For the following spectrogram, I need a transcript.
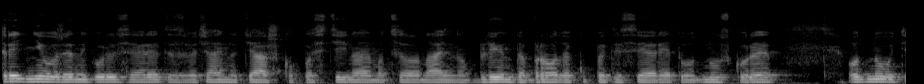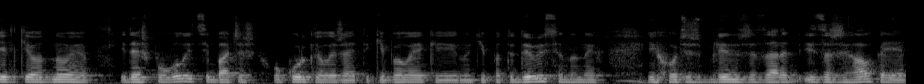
Три дні вже не курю сигарети, звичайно, тяжко, постійно, емоціонально. Блін, доброда купити сигарету, одну скури, одну, тільки одною. Ідеш по вулиці, бачиш, окурки лежать такі великі. Ну, типу, ти дивишся на них і хочеш, блін, вже зараз і зажигалка є.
